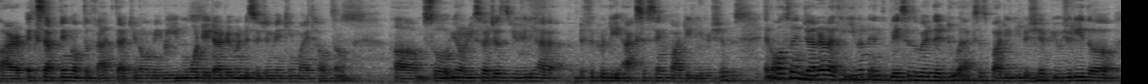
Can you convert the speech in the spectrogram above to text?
are accepting of the fact that you know maybe more data driven decision making might help them. Um, so you know researchers usually have difficulty accessing party leadership Yes. and also in general i think even in places where they do access party leadership usually the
